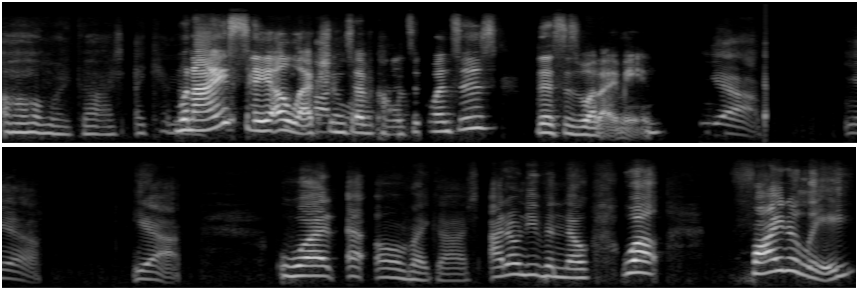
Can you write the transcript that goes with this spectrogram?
oh my gosh I can't When I say elections have consequences, this is what I mean. Yeah. Yeah. Yeah. What uh, oh my gosh. I don't even know. Well, finally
